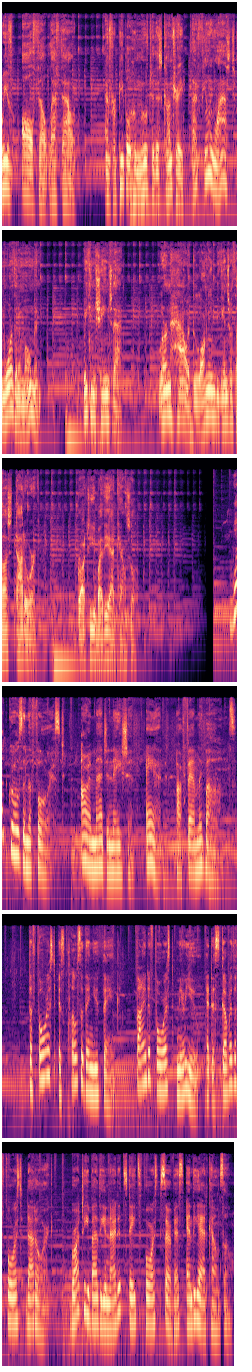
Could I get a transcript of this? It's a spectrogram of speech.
We've all felt left out. And for people who move to this country, that feeling lasts more than a moment. We can change that. Learn how at belongingbeginswithus.org. Brought to you by the Ad Council. What grows in the forest? Our imagination and our family bonds. The forest is closer than you think. Find a forest near you at discovertheforest.org. Brought to you by the United States Forest Service and the Ad Council.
